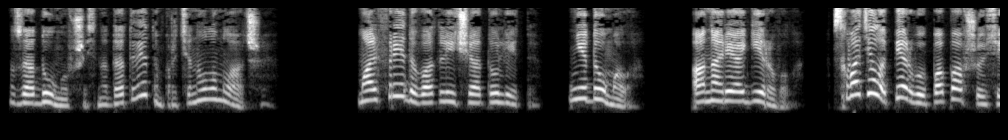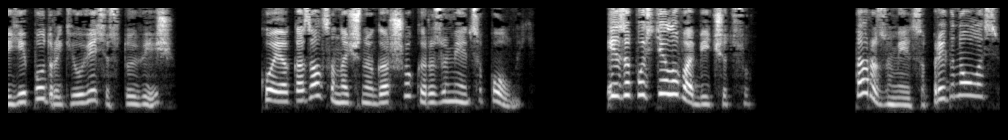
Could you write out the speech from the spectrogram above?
задумавшись над ответом, протянула младшая. Мальфрида, в отличие от Улиты, не думала. Она реагировала схватила первую попавшуюся ей под руки увесистую вещь, кое оказался ночной горшок и, разумеется, полный, и запустила в обидчицу. Та, разумеется, пригнулась,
